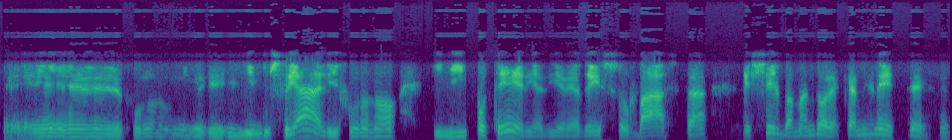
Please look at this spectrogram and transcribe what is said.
eh, furono gli industriali, furono i poteri a dire adesso basta e Scelba mandò le camionette, è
